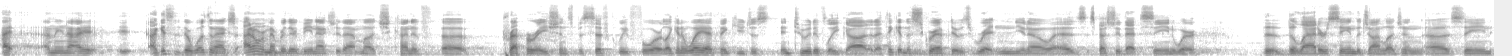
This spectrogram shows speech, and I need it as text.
I, I mean, I, it, I guess there wasn't actually, I don't remember there being actually that much kind of uh, preparation specifically for, like in a way, I think you just intuitively got it. I think in the script it was written, you know, as, especially that scene where the, the ladder scene, the John Legend uh, scene,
